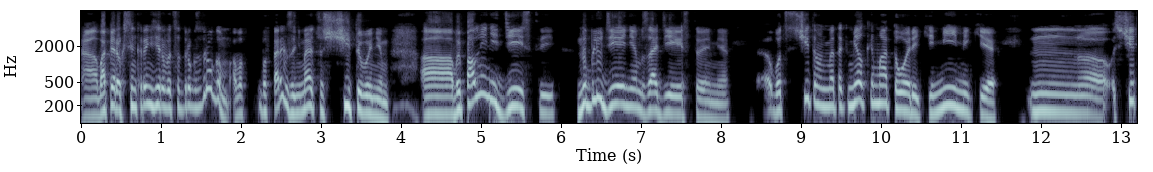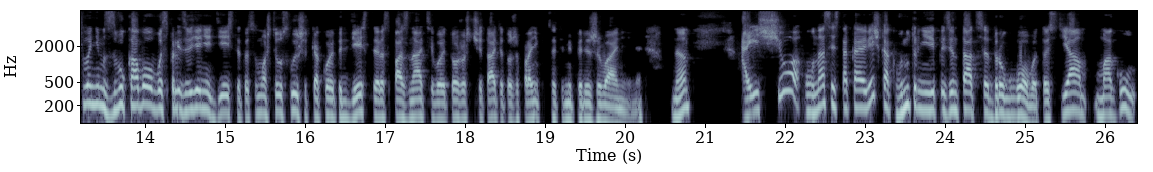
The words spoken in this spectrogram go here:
а, во-первых, синхронизироваться друг с другом, а во-вторых, занимаются считыванием выполнения действий, наблюдением за действиями, э, вот считыванием этой мелкой моторики, мимики, э, считыванием звукового воспроизведения действия. То есть вы можете услышать какое-то действие, распознать его и тоже считать, и тоже проникнуться этими переживаниями. Да? А еще у нас есть такая вещь, как внутренняя репрезентация другого. То есть я могу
